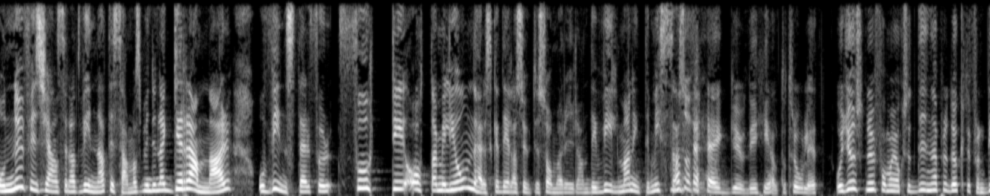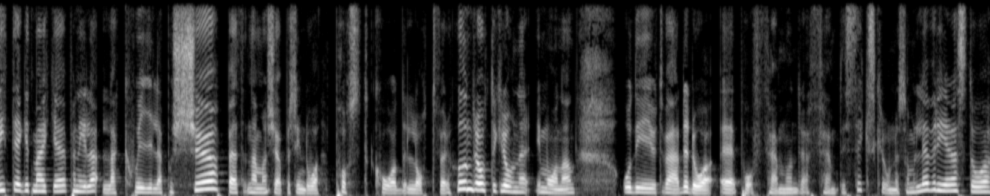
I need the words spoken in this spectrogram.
Och nu finns chansen att vinna tillsammans med dina grannar och vinster för 48 miljoner ska delas ut i sommaryran. Det vill man inte missa Sofia. Nej, Gud, det är helt otroligt. Och just nu får man ju också dina produkter från ditt eget märke, Pernilla, L'Aquila, på köpet när man köper sin då postkodlott för 180 kronor i månaden. Och det är ju ett värde då eh, på 556 kronor som levereras då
